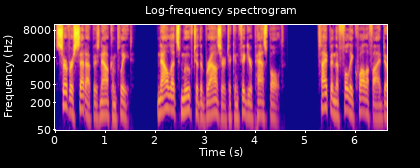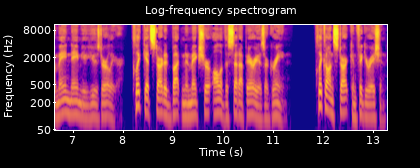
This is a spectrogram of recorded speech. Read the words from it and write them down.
Server setup is now complete. Now let's move to the browser to configure PassBolt. Type in the fully qualified domain name you used earlier. Click Get Started button and make sure all of the setup areas are green. Click on Start Configuration.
